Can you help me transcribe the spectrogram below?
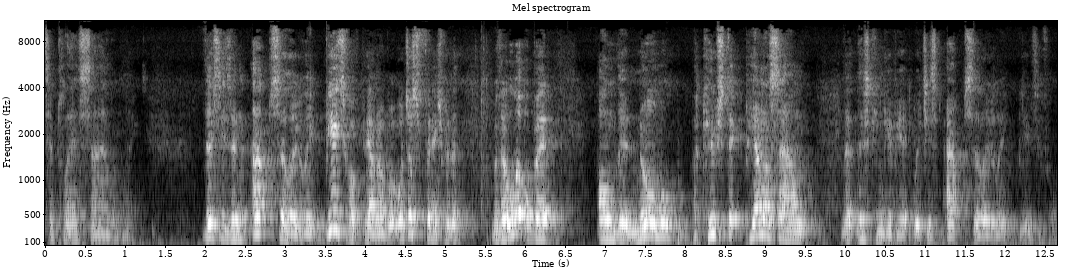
to play silently. This is an absolutely beautiful piano, but we'll just finish with a, with a little bit on the normal acoustic piano sound that this can give you, which is absolutely beautiful.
